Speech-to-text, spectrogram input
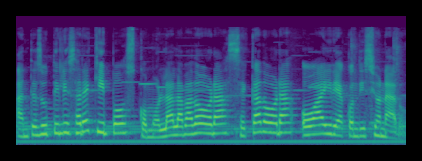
antes de utilizar equipos como la lavadora, secadora o aire acondicionado.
